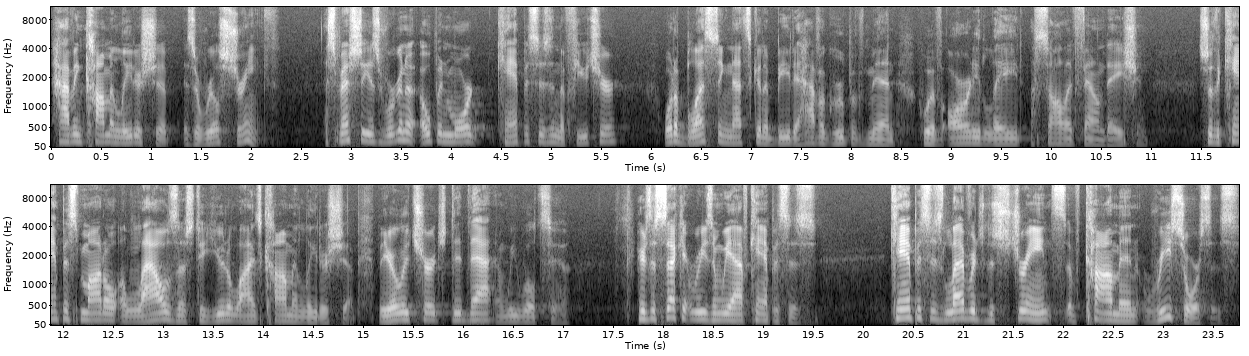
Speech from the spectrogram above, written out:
Having common leadership is a real strength, especially as we're going to open more campuses in the future what a blessing that's going to be to have a group of men who have already laid a solid foundation. So, the campus model allows us to utilize common leadership. The early church did that, and we will too. Here's the second reason we have campuses campuses leverage the strengths of common resources.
